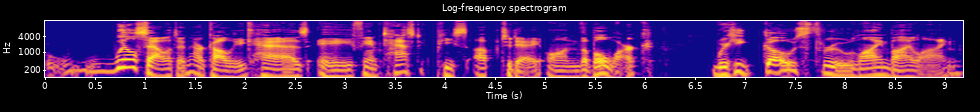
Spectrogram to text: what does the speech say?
Will Saletan, our colleague, has a fantastic piece up today on the Bulwark, where he goes through line by line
